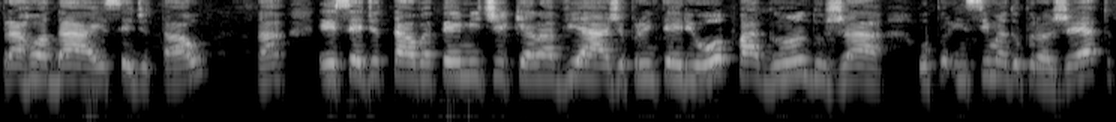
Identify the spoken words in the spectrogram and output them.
para rodar esse edital. Tá? Esse edital vai permitir que ela viaje para o interior, pagando já o, em cima do projeto,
